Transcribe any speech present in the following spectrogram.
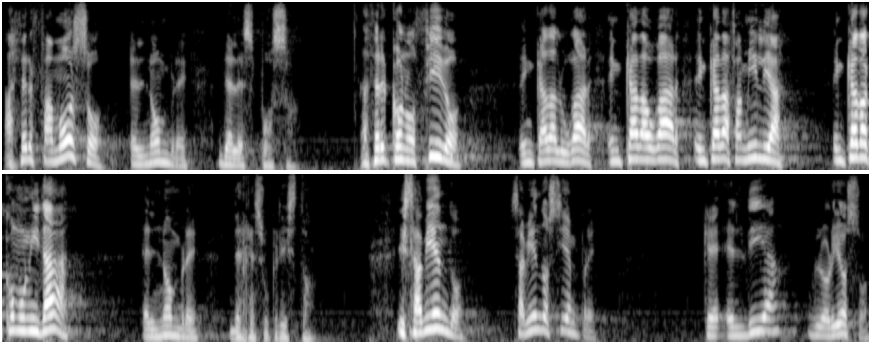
hacer famoso el nombre del esposo, hacer conocido en cada lugar, en cada hogar, en cada familia, en cada comunidad, el nombre de Jesucristo. Y sabiendo, sabiendo siempre que el día glorioso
